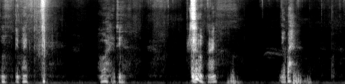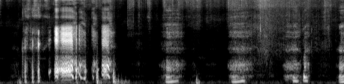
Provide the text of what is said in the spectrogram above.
อืมปิดไหมโอ้ยเอฟซีหายเดี๋ยวไปแกรกแกรกแกรกเอ๊ะเอ๊ะฮะฮะฮะมาฮะ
